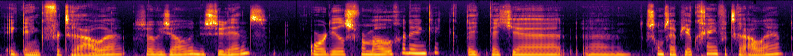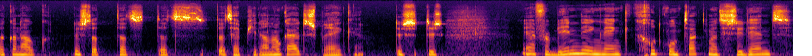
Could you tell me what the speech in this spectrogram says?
Ik denk vertrouwen sowieso in de student. Oordeelsvermogen, denk ik. Dat, dat je, uh, soms heb je ook geen vertrouwen, hè? dat kan ook. Dus dat, dat, dat, dat heb je dan ook uit te spreken. Dus, dus ja, verbinding, denk ik. Goed contact met de student.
